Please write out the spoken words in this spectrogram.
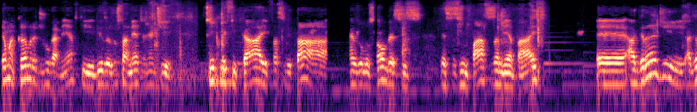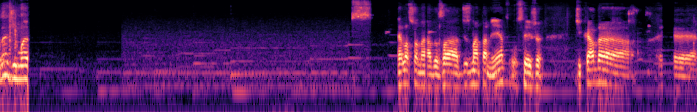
tem uma câmara de julgamento que visa justamente a gente simplificar e facilitar a resolução desses, desses impasses ambientais. É, a grande, a grande maioria relacionadas a desmatamento, ou seja, de cada. É...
